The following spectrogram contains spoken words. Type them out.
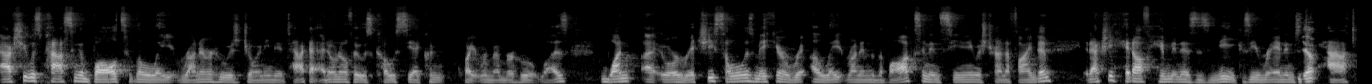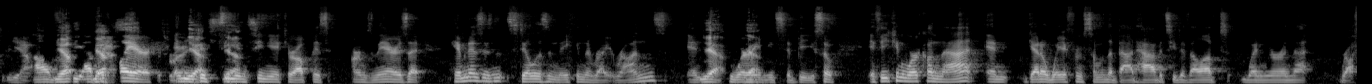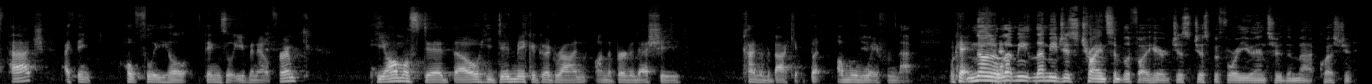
actually was passing a ball to the late runner who was joining the attack. I, I don't know if it was Kosi. I couldn't quite remember who it was. One uh, or Richie. Someone was making a, a late run into the box and Insigne was trying to find him. It actually hit off Jimenez's knee because he ran into Yep. the path Yeah. of Yep, the other yep. player. Right. And you Yeah, could see yeah. Insigne throw up his arms in the air. Is that Jimenez isn't still isn't making the right runs and Yeah, where yeah. he needs to be. So if he can work on that and get away from some of the bad habits he developed when we were in that rough patch, I think hopefully he'll things will even out for him. He almost did though. He did make a good run on the Bernardeschi kind of the back end, but I'll move away from that. Okay. No, no. now- Let me let me just try and simplify here, just just before you answer the Matt question.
